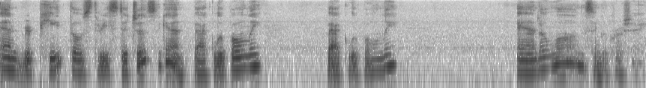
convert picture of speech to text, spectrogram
And repeat those three stitches again, back loop only, back loop only, and a long single crochet.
